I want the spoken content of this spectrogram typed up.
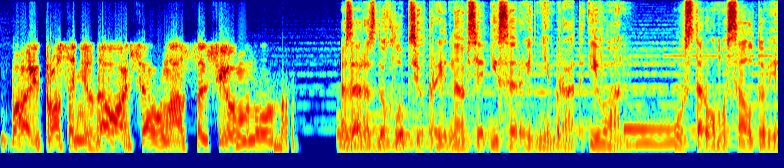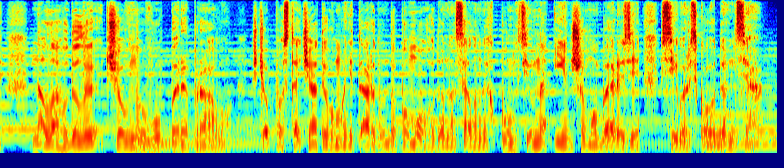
Говорит, просто не сдавайся, у нас сил много. Зараз до хлопців приєднався і середній брат Іван. У старому Салтові налагодили човнову переправу, щоб постачати гуманітарну допомогу до населених пунктів на іншому березі Сіверського Донця.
